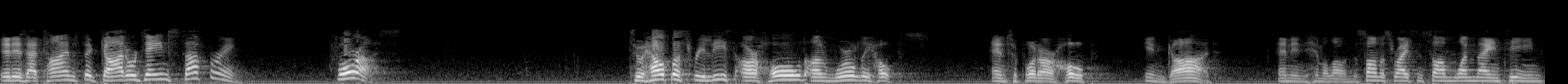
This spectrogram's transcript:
it is at times that God ordains suffering for us to help us release our hold on worldly hopes and to put our hope in God and in Him alone. The psalmist writes in Psalm 119,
